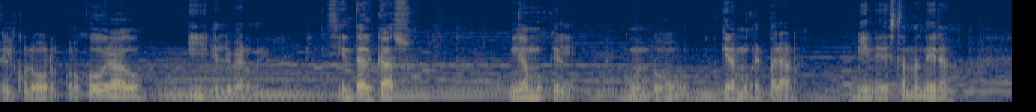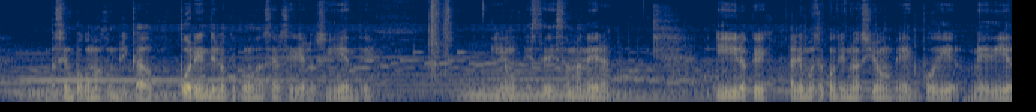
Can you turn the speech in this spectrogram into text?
el color rojo dorado y el verde. Si en tal caso, digamos que cuando queramos reparar viene de esta manera, va a ser un poco más complicado. Por ende, lo que podemos hacer sería lo siguiente. Digamos que esté de esta manera. Y lo que haremos a continuación es poder medir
